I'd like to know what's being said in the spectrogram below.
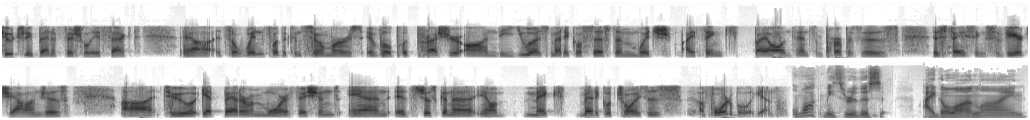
hugely beneficial effect. Uh, it's a win for the consumers. It will put pressure on the U.S. medical system, which I think, by all intents and purposes, is facing severe challenges. Uh, to get better and more efficient, and it's just going to, you know, make medical choices affordable again. Walk me through this I go online,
